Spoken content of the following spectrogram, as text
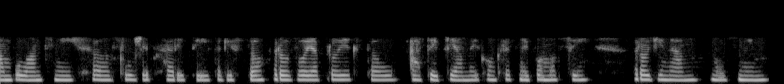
ambulantných e, služieb charity, takisto rozvoja projektov a tej priamej konkrétnej pomoci rodinám núdznym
